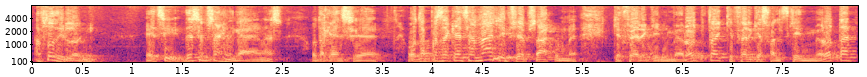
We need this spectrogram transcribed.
Αυτό δηλώνει. Έτσι, δεν σε ψάχνει κανένας. Όταν, κάνεις, ε, όταν πας να κάνεις ανάληψη σε ψάχνουν και φέρε και ενημερότητα και φέρε και ασφαλιστική ενημερότητα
